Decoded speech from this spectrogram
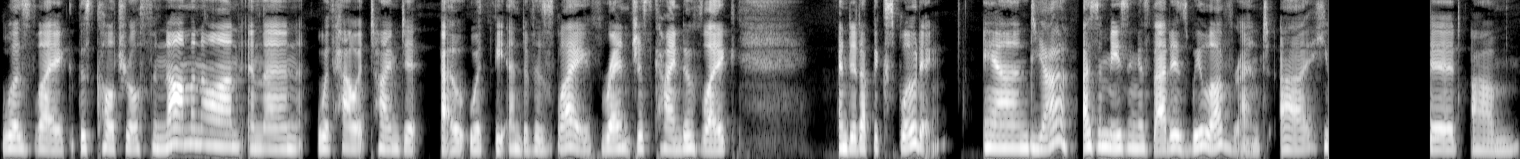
was like this cultural phenomenon, and then with how it timed it out with the end of his life, Rent just kind of like ended up exploding. And Yeah. as amazing as that is, we love Rent. Uh, he um,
